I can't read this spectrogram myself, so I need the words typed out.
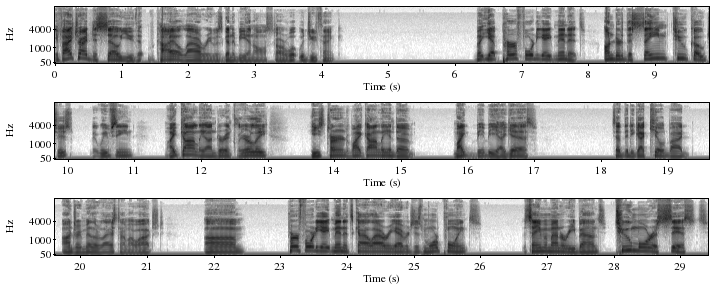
If I tried to sell you that Kyle Lowry was going to be an all-star, what would you think? But yet, per 48 minutes, under the same two coaches that we've seen Mike Conley under, and clearly he's turned Mike Conley into Mike Bibby, I guess, except that he got killed by Andre Miller last time I watched. Um, per 48 minutes, Kyle Lowry averages more points, the same amount of rebounds, two more assists,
